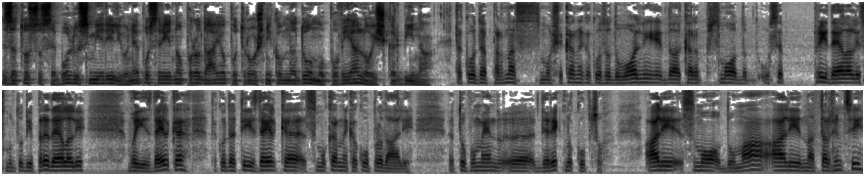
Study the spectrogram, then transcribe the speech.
zato so se bolj usmerili v neposredno prodajo potrošnikom na domu, pove Aloj Škrbina. Tako da pri nas smo še kar nekako zadovoljni, da kar smo vse pridelali, smo tudi predelali v izdelke, tako da te izdelke smo kar nekako prodali. To pomeni eh, direktno kupcu. Ali smo doma ali na tržnici,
